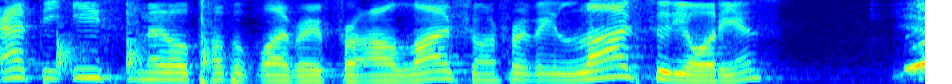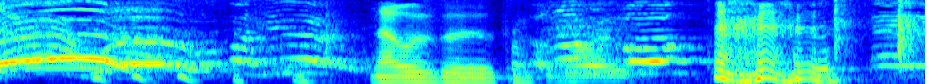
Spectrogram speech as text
at the East Meadow Public Library for our live show in front of a live studio audience. That was the.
